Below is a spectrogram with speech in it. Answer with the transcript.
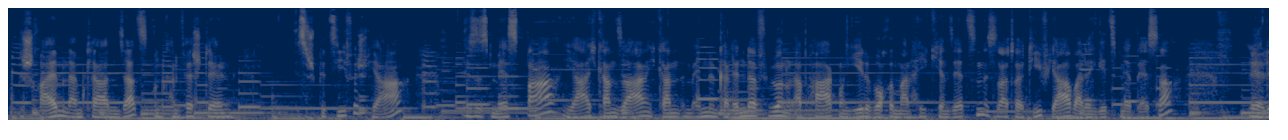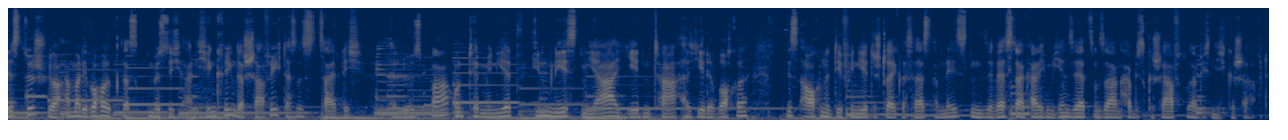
beschreiben in einem klaren Satz und kann feststellen, ist es spezifisch? Ja. Ist es messbar? Ja, ich kann sagen, ich kann am Ende einen Kalender führen und abhaken und jede Woche mal ein Häkchen setzen. Ist es attraktiv? Ja, weil dann geht es mir besser. Realistisch? Ja, einmal die Woche, das müsste ich eigentlich hinkriegen, das schaffe ich, das ist zeitlich lösbar und terminiert im nächsten Jahr, jeden Tag, also jede Woche, ist auch eine definierte Strecke. Das heißt, am nächsten Silvester kann ich mich hinsetzen und sagen, habe ich es geschafft oder habe ich es nicht geschafft.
